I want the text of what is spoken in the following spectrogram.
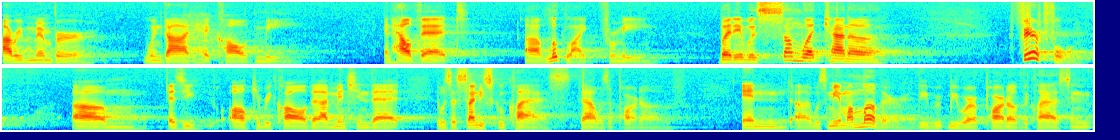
I remember when God had called me and how that uh, looked like for me. But it was somewhat kind of fearful. Um, as you all can recall, that I mentioned that it was a Sunday school class that I was a part of. And uh, it was me and my mother. We, we, were a part of the class, and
